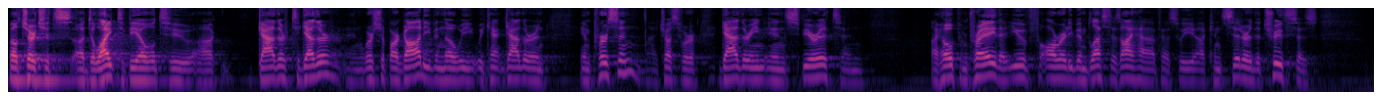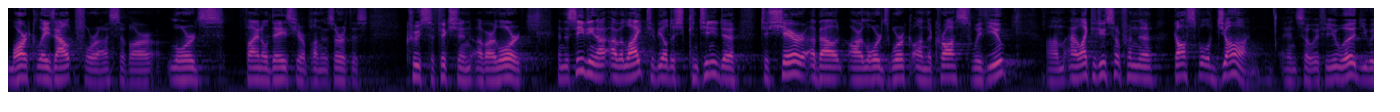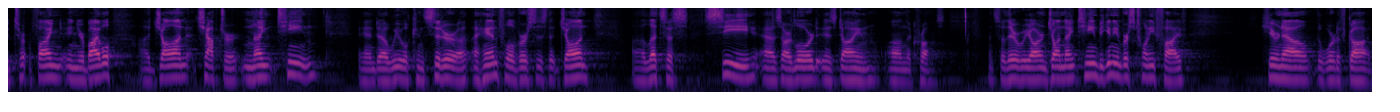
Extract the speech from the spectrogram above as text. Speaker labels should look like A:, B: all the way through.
A: Well, church, it's a delight to be able to uh, gather together and worship our God, even though we, we can't gather in, in person. I trust we're gathering in spirit, and I hope and pray that you've already been blessed as I have as we uh, consider the truths as Mark lays out for us of our Lord's final days here upon this earth, this crucifixion of our Lord. And this evening, I, would like to be able to continue to, to share about our Lord's work on the cross with you. Um, I'd like to do so from the Gospel of John. And so, if you would, you would ter- find in your Bible uh, John chapter 19. And uh, we will consider a, a, handful of verses that John uh, lets us see as our Lord is dying on the cross. And so, there we are in John 19, beginning in verse 25. Hear now the word of God.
